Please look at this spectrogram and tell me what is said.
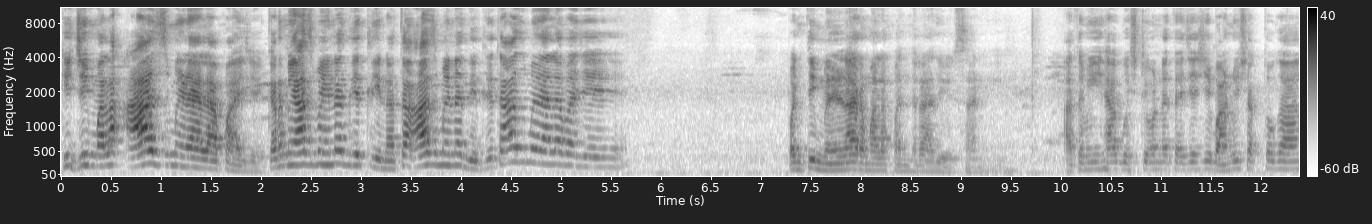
की जी मला आज मिळायला पाहिजे. कारण मी आज मेहनत घेतली ना तर आज मेहनत घेतली तर आज मिळायला पाहिजे. पण ती मिळणार मला पंधरा दिवसांनी. आता मी ह्या गोष्टीवरनं त्याच्याशी भांडू शकतो का?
